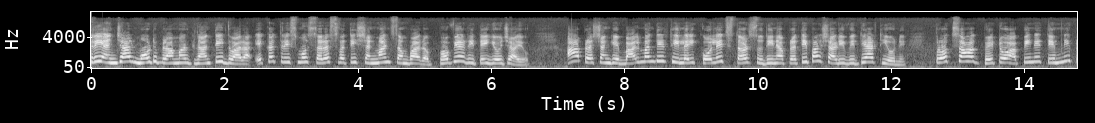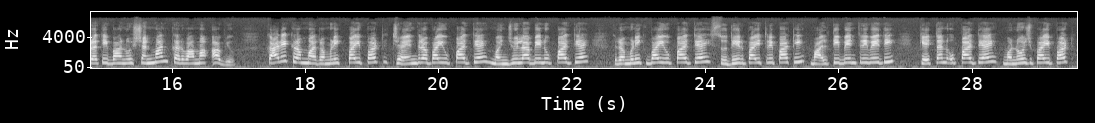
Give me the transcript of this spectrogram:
શ્રી અંજાર મોઢ બ્રાહ્મણ જ્ઞાતિ દ્વારા એકત્રીસમો સરસ્વતી સન્માન સમારંભ ભવ્ય રીતે યોજાયો. આ પ્રસંગે બાલ મંદિરથી લઈ કોલેજ સ્તર સુધીના પ્રતિભાશાળી વિદ્યાર્થીઓને પ્રોત્સાહક ભેટો આપીને તેમની પ્રતિભાનું સન્માન કરવામાં આવ્યું. કાર્યક્રમમાં રમણીકભાઈ ભટ્ટ, જયેન્દ્રભાઈ ઉપાધ્યાય, મંજુલાબેન ઉપાધ્યાય, રમણીકભાઈ ઉપાધ્યાય, સુધીરભાઈ ત્રિપાઠી, માલતીબેન ત્રિવેદી, કેતન ઉપાધ્યાય, મનોજભાઈ ભટ્ટ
